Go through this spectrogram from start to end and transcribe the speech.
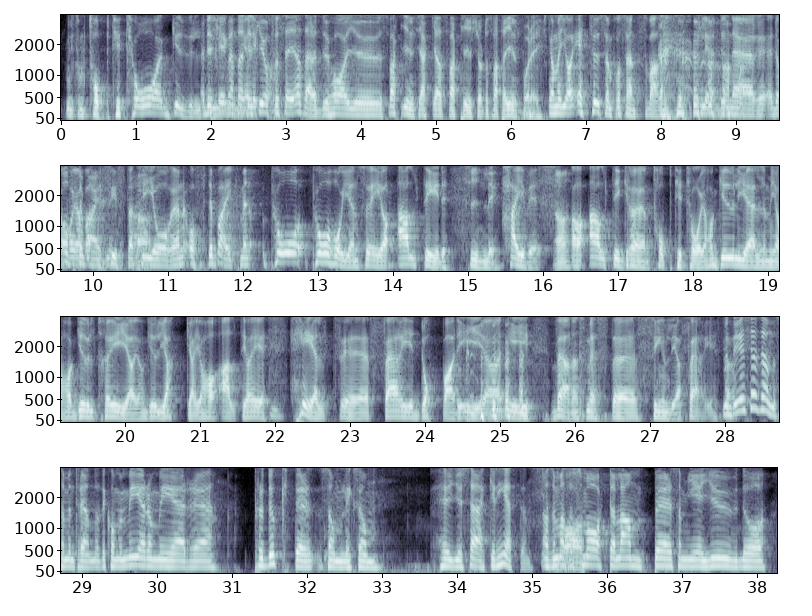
liksom topp till tå gult det ska, länge, vänta, det ska liksom. ju också säga så här att du har ju svart jeansjacka, svart t-shirt och svarta jeans på dig. Ja men jag är 1000% svart klädd när, det har jag varit bike, sista liksom. tio åren, off the bike. Men på, på hojen så är jag alltid synlig. High-vis. Ja. ja. alltid grön topp till tå. Jag har gul hjälm, jag har gul tröja, jag har gul jacka, jag har allt. Jag är helt eh, färgdoppad i, uh, i världens mest uh, synliga färg. Men det känns ändå som en trend att det kommer mer och mer eh, produkter som liksom höjer säkerheten. Alltså massa ja. smarta lampor som ger ljud och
